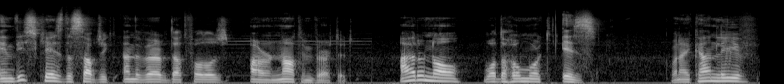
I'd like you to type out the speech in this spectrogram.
in this case, the subject and the verb that follows are not inverted. I don't know what the homework is. When I can leave,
